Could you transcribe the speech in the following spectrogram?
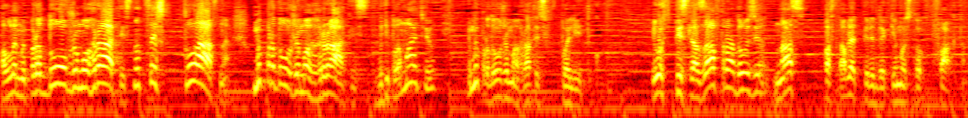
але ми продовжимо гратись. Ну це ж класно. Ми продовжимо гратись в дипломатію, і ми продовжимо гратись в політику. І ось післязавтра, друзі, нас поставлять перед якимось фактом.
